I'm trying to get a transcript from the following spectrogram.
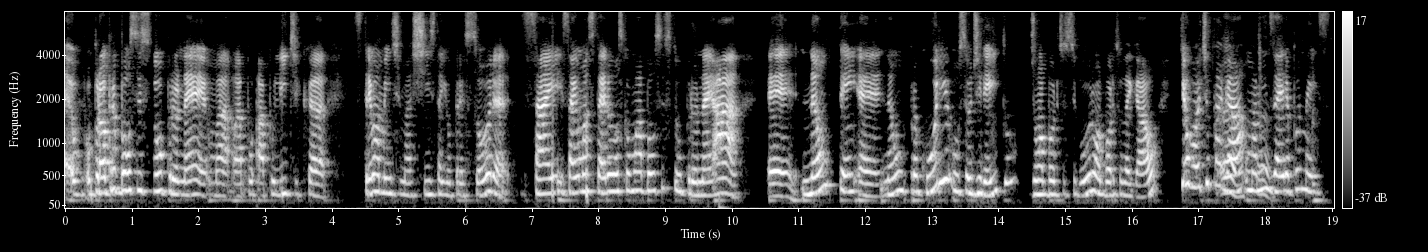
É, o próprio bolsa estupro, né? Uma, a, a, política extremamente machista e opressora, sai, sai umas pérolas como a bolsa estupro, né? Ah, é, não tem, é, não procure o seu direito de um aborto seguro, um aborto legal, que eu vou te pagar é, uma é. miséria por mês.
